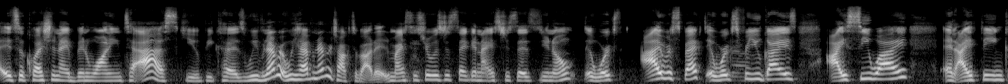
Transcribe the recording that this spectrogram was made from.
it's a question I've been wanting to ask you because we've never we have never talked about it. My sister was just like a nice she says, you know, it works. I respect it works for you guys. I see why and I think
